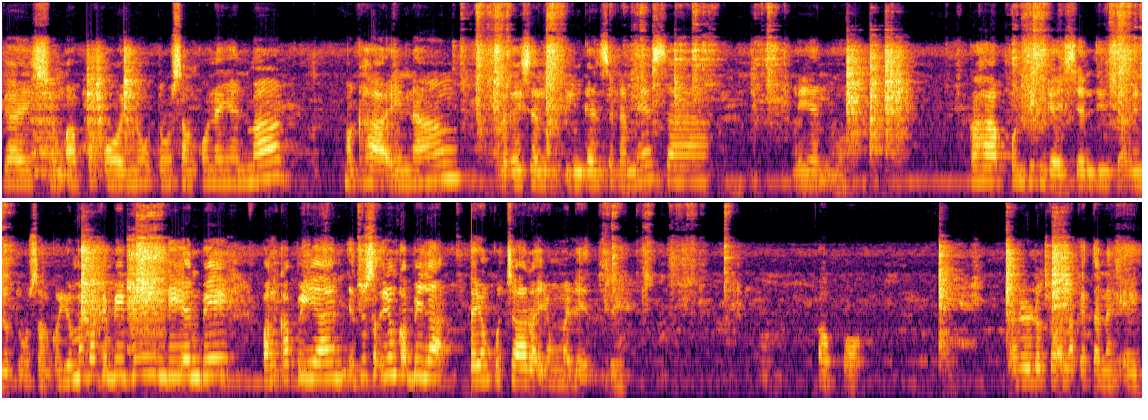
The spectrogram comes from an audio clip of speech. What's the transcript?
Guys, yung apo ko, inuutosan ko na yan mag maghain ng lagay siya ng pinggan sa lamesa. Ayan mo. Kahapon din guys, yan din siya inutusan ko. Yung malaki baby, hindi yan be. Pangkape yan. Ito sa yung kabila. Yung kutsara, yung maliit be. Opo. Nalulutuan na kita ng egg.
